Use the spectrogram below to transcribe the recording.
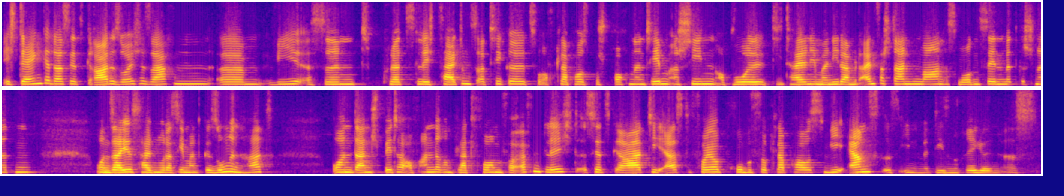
Ich denke, dass jetzt gerade solche Sachen ähm, wie es sind plötzlich Zeitungsartikel zu auf Clubhouse besprochenen Themen erschienen, obwohl die Teilnehmer nie damit einverstanden waren. Es wurden Szenen mitgeschnitten und sei es halt nur, dass jemand gesungen hat und dann später auf anderen Plattformen veröffentlicht, ist jetzt gerade die erste Feuerprobe für Clubhouse, wie ernst es ihnen mit diesen Regeln ist.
